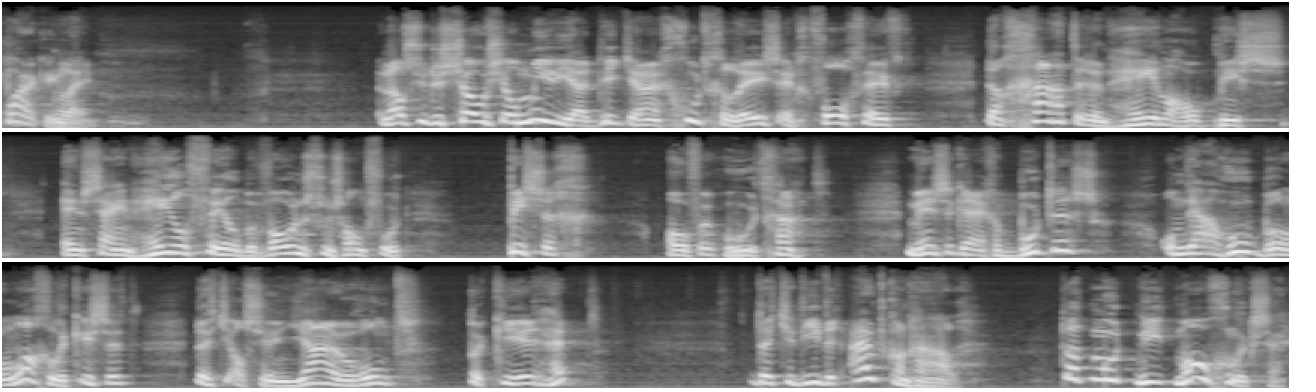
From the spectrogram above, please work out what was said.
Parkinglane. En als u de social media dit jaar goed gelezen en gevolgd heeft... dan gaat er een hele hoop mis. En zijn heel veel bewoners van Zandvoort pissig over hoe het gaat. Mensen krijgen boetes. Om, ja, hoe belachelijk is het dat je als je een jaar rond parkeer hebt... dat je die eruit kan halen. Dat moet niet mogelijk zijn.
